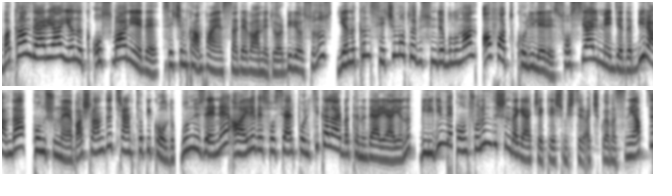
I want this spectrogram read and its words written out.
Bakan Derya Yanık Osmaniye'de seçim kampanyasına devam ediyor biliyorsunuz. Yanık'ın seçim otobüsünde bulunan AFAD kolileri sosyal medyada bir anda konuşulmaya başlandı, trend topik oldu. Bunun üzerine Aile ve Sosyal Politikalar Bakanı Derya Yanık, bilgin ve kontrolüm dışında gerçekleşmiştir açıklamasını yaptı.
